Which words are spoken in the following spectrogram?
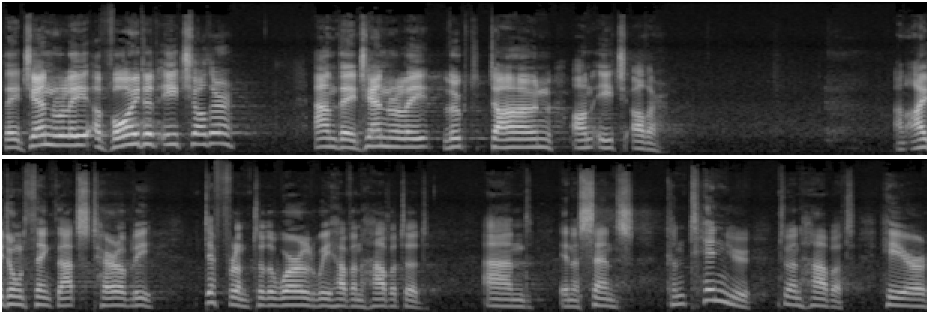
They generally avoided each other and they generally looked down on each other. And I don't think that's terribly different to the world we have inhabited and, in a sense, continue to inhabit here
